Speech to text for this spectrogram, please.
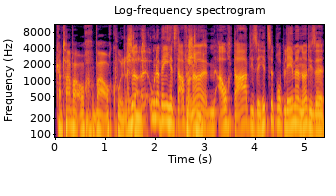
Katar war auch, war auch cool, das Also stimmt. äh, unabhängig jetzt davon, ne, auch da diese Hitzeprobleme, ne, diese,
